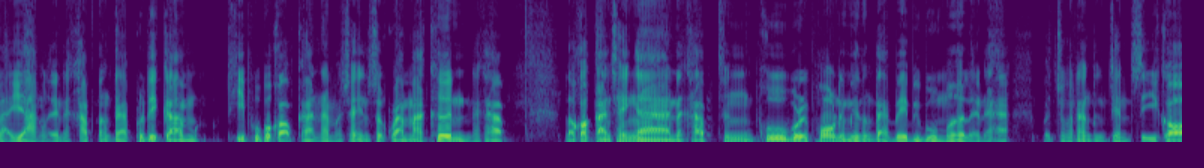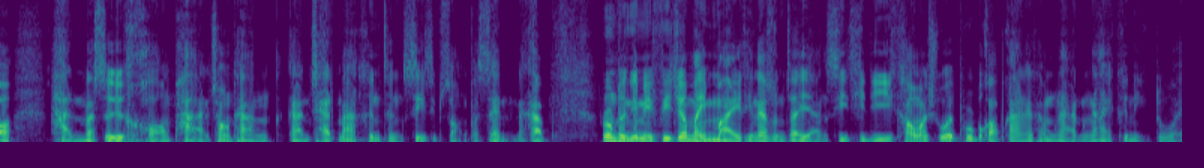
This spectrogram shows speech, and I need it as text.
หลายอย่างเลยนะครับ ตั้งแต่พฤติกรรม ที่ผู้ประกอบการหันมาใช้ Instagram มากขึ้นนะครับแล้วก็การใช้งานนะครับ ซึ่งผู้บริโภคนี่มีตั้งแต่ Baby Boomer เลยนะฮะไปจนกระทั่งถึง Gen Z ก็หันมาซื้อของผ่านช่องทางการแชทมากขึ้นถึง 42%นะครับรวมถึงยังมีฟีเจอร์ใหม่ๆ ที่น่าสนใจอย่าง CTD เข้ามาช่วยผู้ประกอบการให้ทำงานง่ายขึ้นอีกด้วย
